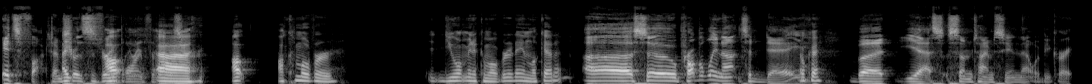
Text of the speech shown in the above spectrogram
It's fucked. I'm sure this is very I'll- boring for the uh. I'll I'll come over. Do you want me to come over today and look at it? Uh, so probably not today. Okay. But yes, sometime soon that would be great.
